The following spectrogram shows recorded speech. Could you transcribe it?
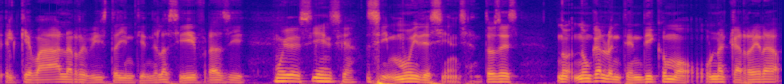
el que va a la revista y entiende las cifras y, Muy de ciencia. Sí, muy de ciencia. Entonces, no- nunca lo entendí como una carrera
